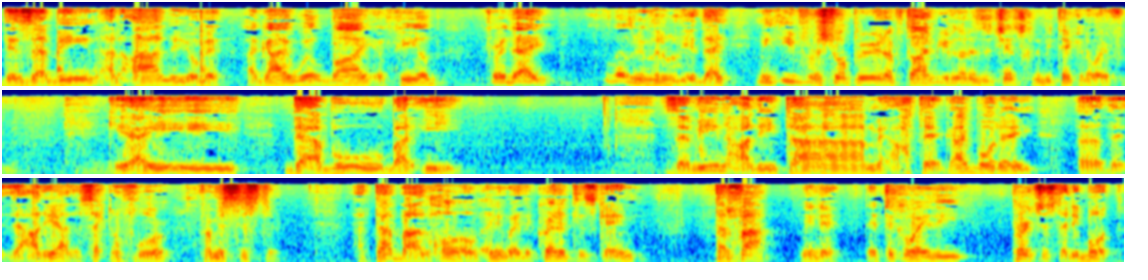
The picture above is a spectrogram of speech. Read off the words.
the zabin and al A guy will buy a field for a day. It doesn't mean literally a day. It means even for a short period of time, even though there's a chance it's going to be taken away from me'achte. Guy bought a, uh, the, the aliyah, the second floor, from his sister. Anyway, the creditors came. They took away the purchase that he bought.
